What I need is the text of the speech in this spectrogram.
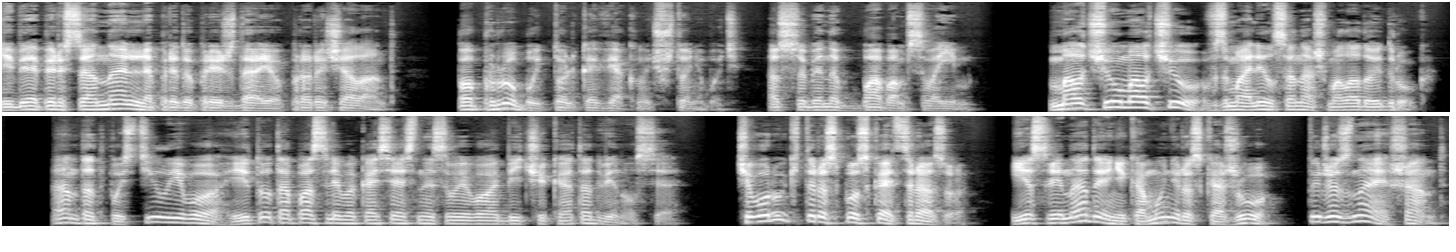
«Тебя персонально предупреждаю», – прорычал Ант. «Попробуй только вякнуть что-нибудь, особенно бабам своим». «Молчу, молчу», – взмолился наш молодой друг. Ант отпустил его, и тот, опасливо косясь на своего обидчика, отодвинулся. «Чего руки-то распускать сразу? Если надо, я никому не расскажу. Ты же знаешь, Ант».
